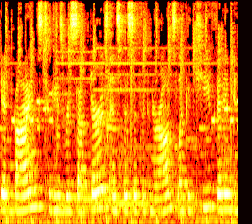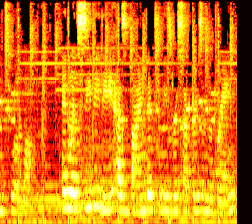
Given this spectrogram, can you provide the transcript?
it binds to these receptors and specific neurons like a key fitting into a lock. And when CBD has binded to these receptors in the brain,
